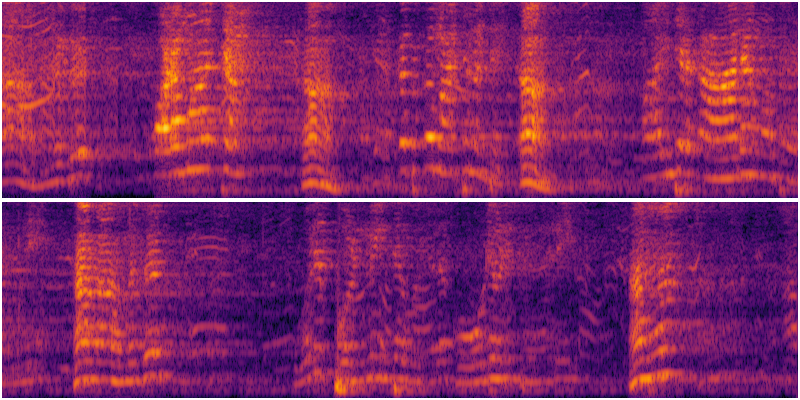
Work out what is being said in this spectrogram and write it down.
ആ എന്നിട്ട്? കൊടമാറ്റം. ആ. ഇതൊക്കെ മാറ്റുന്നുണ്ട്. ആ. അതിന്റെ ഇടയ്ക്ക് ആന അങ്ങോട്ട് ഇറങ്ങി. ആ എന്നിട്ട്? ഒരു പെണ്ണിന്റെ വീട്ടിലെ കോടി ഓടി കയറി. ആ. ആ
